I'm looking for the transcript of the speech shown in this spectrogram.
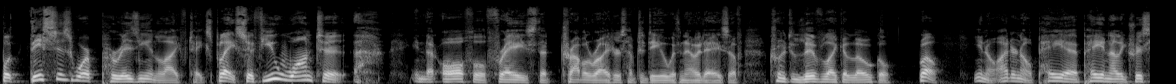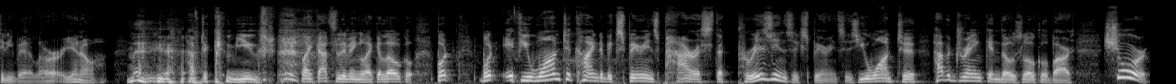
But this is where Parisian life takes place. So if you want to, in that awful phrase that travel writers have to deal with nowadays of trying to live like a local, well, you know, I don't know, pay a, pay an electricity bill or, you know, have to commute. Like that's living like a local. But but if you want to kind of experience Paris that Parisians experiences, you want to have a drink in those local bars. Sure,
